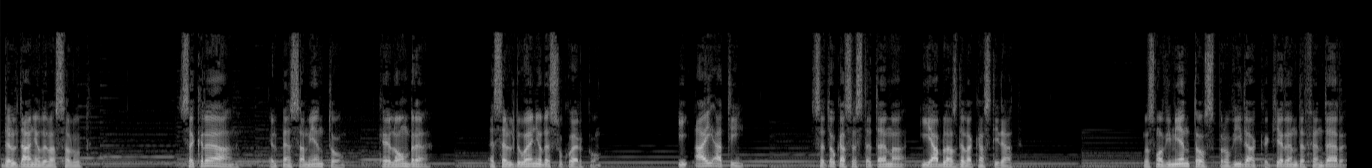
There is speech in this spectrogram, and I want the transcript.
del daño de la salud. Se crea el pensamiento que el hombre es el dueño de su cuerpo, y hay a ti, se tocas este tema y hablas de la castidad. Los movimientos pro vida que quieren defender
